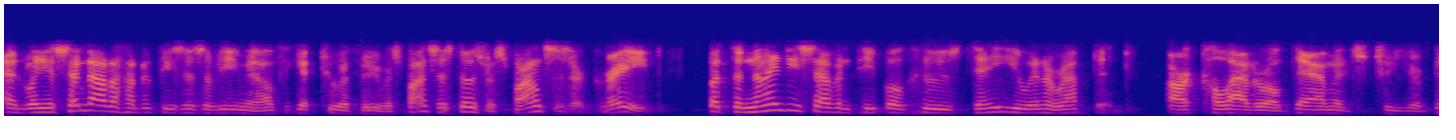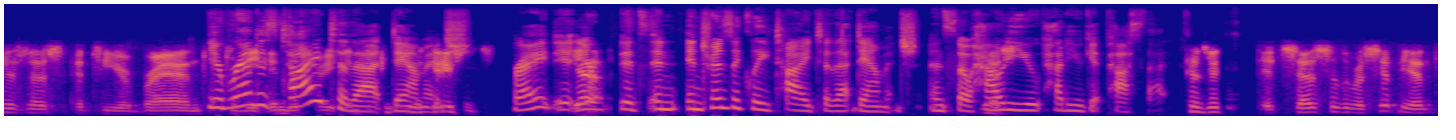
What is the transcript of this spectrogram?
And when you send out a hundred pieces of email to get two or three responses, those responses are great. But the ninety-seven people whose day you interrupted are collateral damage to your business and to your brand. Your brand is tied to that damage. Right? It, Yeah. It's in, intrinsically tied to that damage. And so how Yes. do you how do you get past that? because it, it says to the recipient,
